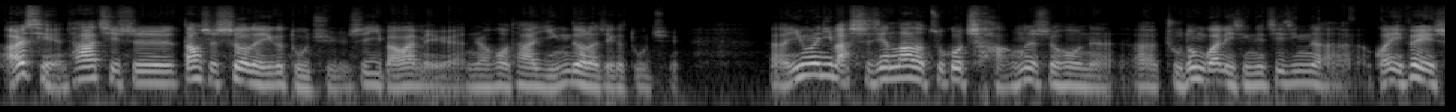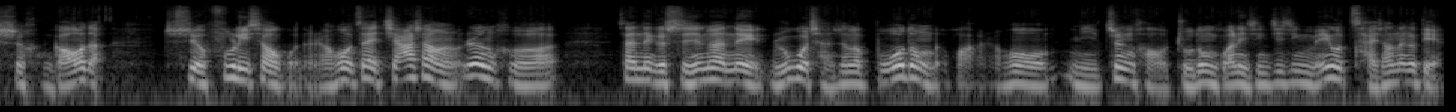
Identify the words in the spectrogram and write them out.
而且他其实当时设了一个赌局，是一百万美元，然后他赢得了这个赌局，呃，因为你把时间拉得足够长的时候呢，呃，主动管理型的基金的管理费是很高的，是有复利效果的，然后再加上任何在那个时间段内如果产生了波动的话，然后你正好主动管理型基金没有踩上那个点，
